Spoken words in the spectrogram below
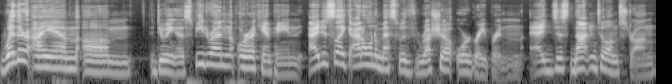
whether I am um doing a speed run or a campaign, I just like I don't want to mess with Russia or Great Britain. I just not until I'm strong.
